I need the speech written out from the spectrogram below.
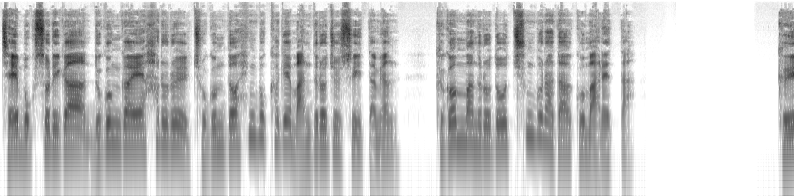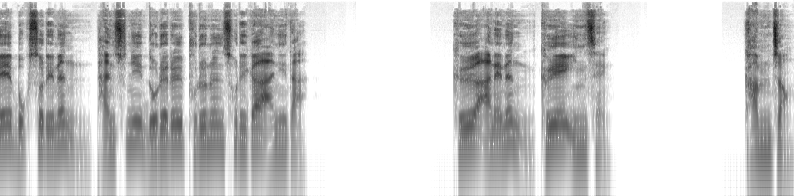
제 목소리가 누군가의 하루를 조금 더 행복하게 만들어줄 수 있다면 그것만으로도 충분하다고 말했다. 그의 목소리는 단순히 노래를 부르는 소리가 아니다. 그 안에는 그의 인생, 감정,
